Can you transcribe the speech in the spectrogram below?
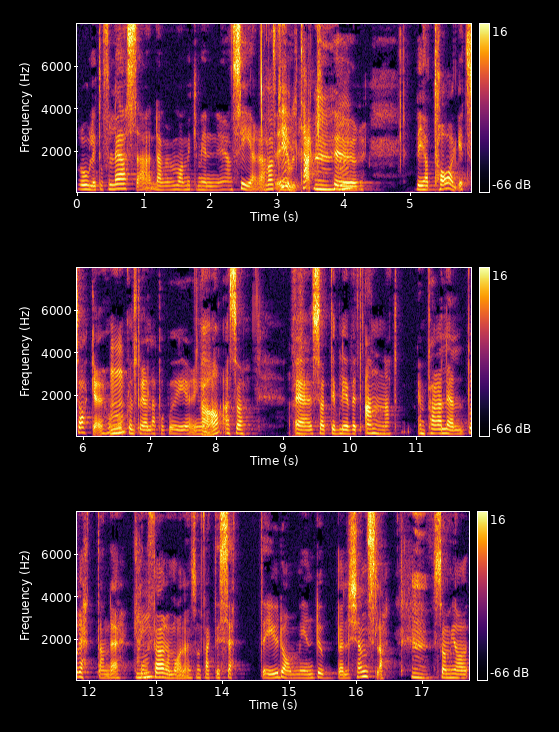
roligt att få läsa. Där det var mycket mer nyanserat. Vad kul, tack. Hur vi har tagit saker och mm. kulturell appropriering. Ja. Alltså, eh, så att det blev ett annat, en parallell berättande kring mm. föremålen som faktiskt sätter ju dem i en dubbel känsla. Mm. Som jag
